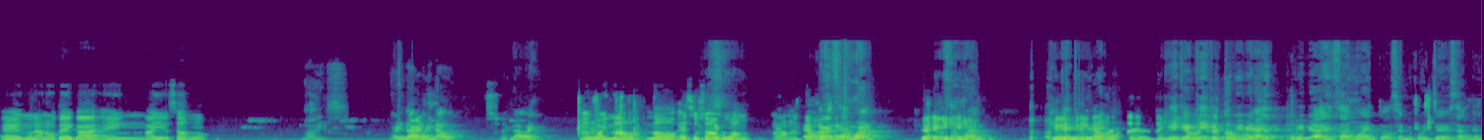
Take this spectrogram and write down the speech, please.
en la noteca en, ahí en San Juan. Nice. Right now, right now. Right now, eh. En Guaynabo. No, eso es San Juan, lamentablemente. San Juan. San Juan. Técnicamente, Quique, técnicamente tú vivías, en San Juan, entonces me cogiste de sangre.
